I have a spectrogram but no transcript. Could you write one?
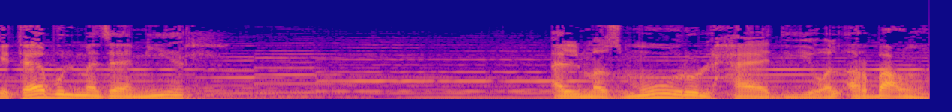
كتاب المزامير المزمور الحادي والأربعون.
